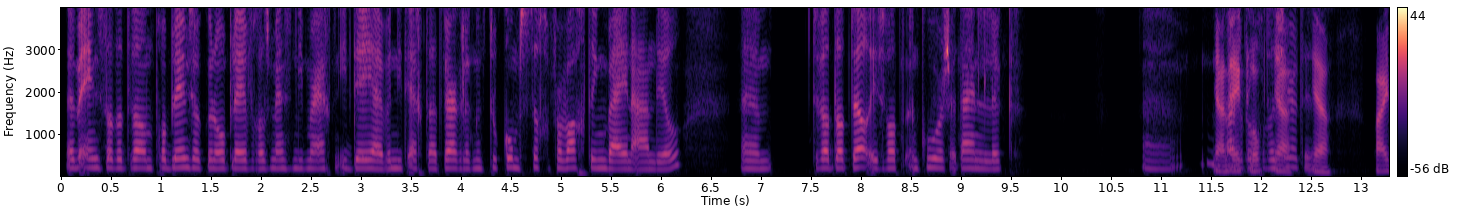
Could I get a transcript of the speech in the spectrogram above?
We hebben eens dat het wel een probleem zou kunnen opleveren als mensen niet meer echt een idee hebben, niet echt daadwerkelijk een toekomstige verwachting bij een aandeel. Ehm, terwijl dat wel is wat een koers uiteindelijk. Eh Ja, nee, klopt. Ja, is. ja. Maar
